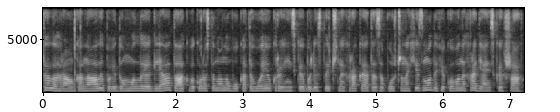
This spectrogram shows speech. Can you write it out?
телеграм-канали повідомили для атак використано нову категорію українських балістичних ракет, запущених із модифікованих радянських шахт.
